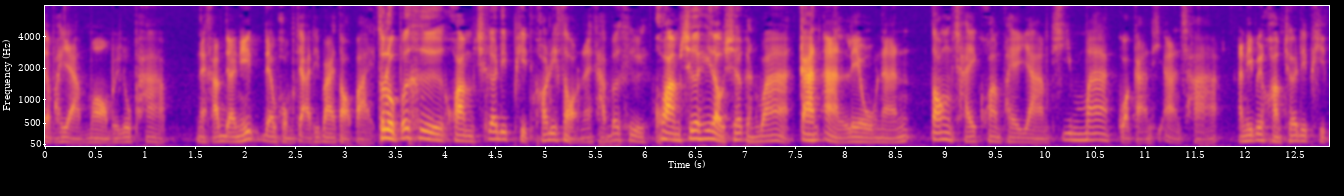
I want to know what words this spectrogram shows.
จะพยายามมองเป็นรูปภาพนะครับเดี๋ยวนี้เดี๋ยวผมจะอธิบายต่อไป สรุปก็คือความเชื่อที่ผิดข้อที่2นะครับก็คือความเชื่อที่เราเชื่อกันว่า การอ่านเร็วนั้น ต้องใช้ความพยายามที่มากกว่าการที่อ่านช้า อันนี้เป็นความเชื่อที่ผิด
